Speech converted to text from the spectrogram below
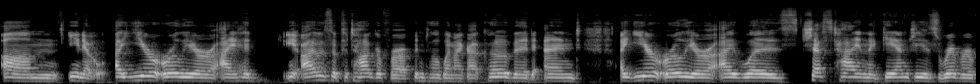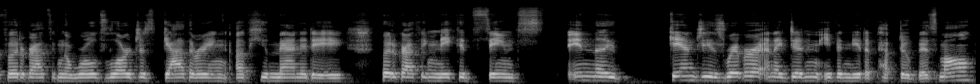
Um, you know, a year earlier, I had I was a photographer up until when I got COVID. And a year earlier, I was chest high in the Ganges River, photographing the world's largest gathering of humanity, photographing naked saints in the Ganges River. And I didn't even need a Pepto Bismol.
